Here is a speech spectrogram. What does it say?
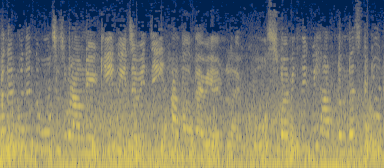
But then within the waters around around New Quay, we do indeed have our very own locals, where we think we have numbers again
